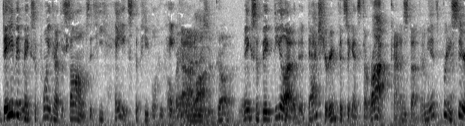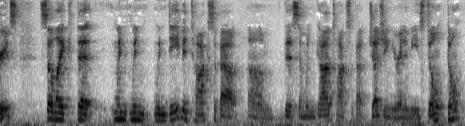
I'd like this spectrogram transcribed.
David makes a point throughout the Psalms that he hates the people who hate man, God. enemies of God. yeah. Makes a big deal out of it. Dash your infants against the rock kind of stuff. I mean, it's pretty serious. So like the when when when David talks about um, this and when God talks about judging your enemies, don't don't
